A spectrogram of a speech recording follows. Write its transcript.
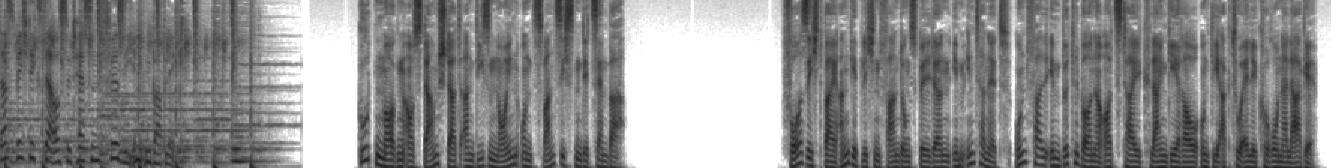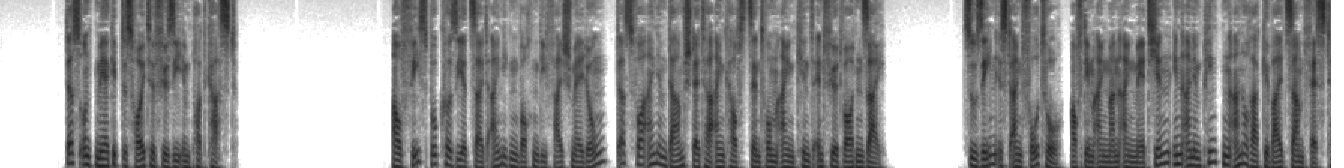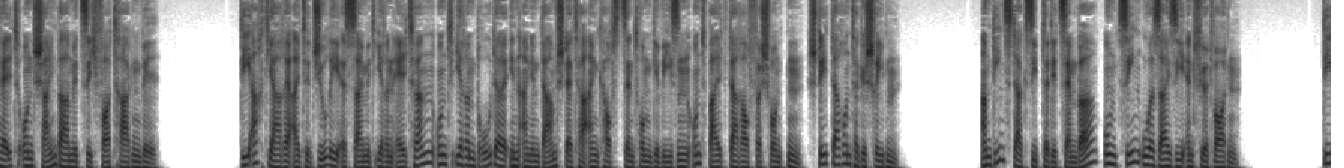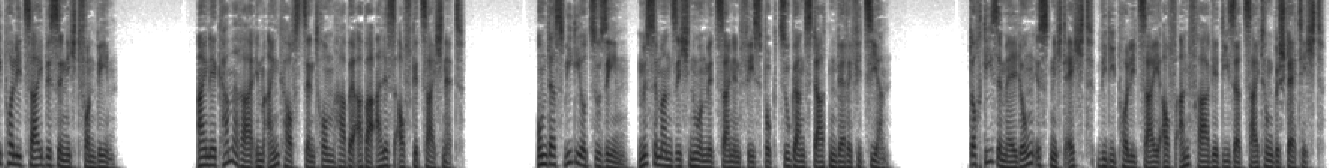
Das Wichtigste aus Südhessen für Sie im Überblick. Guten Morgen aus Darmstadt an diesem 29. Dezember. Vorsicht bei angeblichen Fahndungsbildern im Internet, Unfall im Büttelborner Ortsteil Kleingerau und die aktuelle Corona-Lage. Das und mehr gibt es heute für Sie im Podcast. Auf Facebook kursiert seit einigen Wochen die Falschmeldung, dass vor einem Darmstädter Einkaufszentrum ein Kind entführt worden sei. Zu sehen ist ein Foto, auf dem ein Mann ein Mädchen in einem pinken Anorak gewaltsam festhält und scheinbar mit sich vortragen will. Die acht Jahre alte Julie es sei mit ihren Eltern und ihrem Bruder in einem Darmstädter Einkaufszentrum gewesen und bald darauf verschwunden, steht darunter geschrieben. Am Dienstag 7. Dezember um 10 Uhr sei sie entführt worden. Die Polizei wisse nicht von wem. Eine Kamera im Einkaufszentrum habe aber alles aufgezeichnet. Um das Video zu sehen, müsse man sich nur mit seinen Facebook-Zugangsdaten verifizieren. Doch diese Meldung ist nicht echt, wie die Polizei auf Anfrage dieser Zeitung bestätigt.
